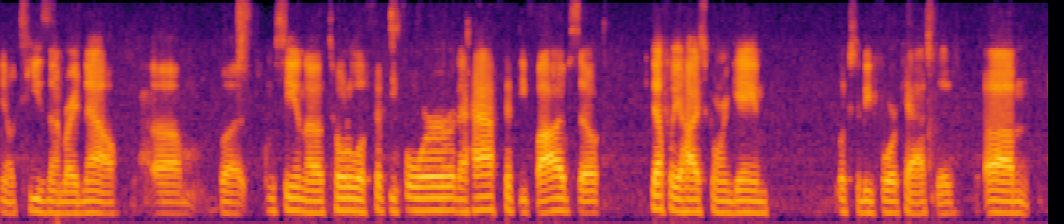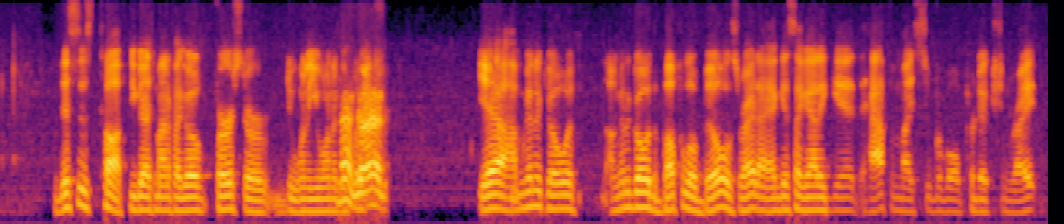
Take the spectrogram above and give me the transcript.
you know, tease them right now. Um, but I'm seeing a total of 54 and a half, 55. So definitely a high scoring game. Looks to be forecasted. Um, this is tough. Do you guys mind if I go first, or do one of you want to go? No, first? go ahead. Yeah, I'm gonna go with I'm gonna go with the Buffalo Bills. Right. I, I guess I got to get half of my Super Bowl prediction right.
